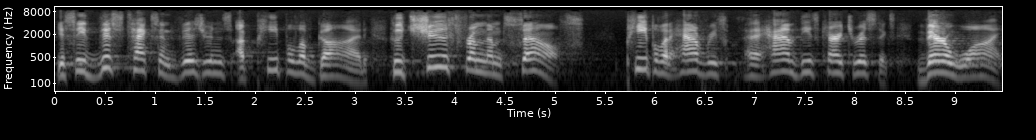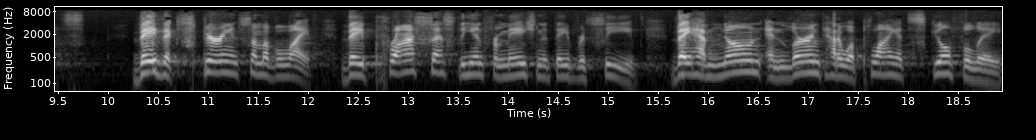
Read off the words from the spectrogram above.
You see, this text envisions a people of God who choose from themselves people that have, that have these characteristics. They're wise. They've experienced some of life. They process the information that they've received. They have known and learned how to apply it skillfully.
